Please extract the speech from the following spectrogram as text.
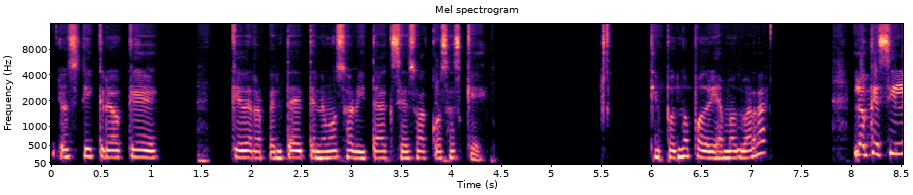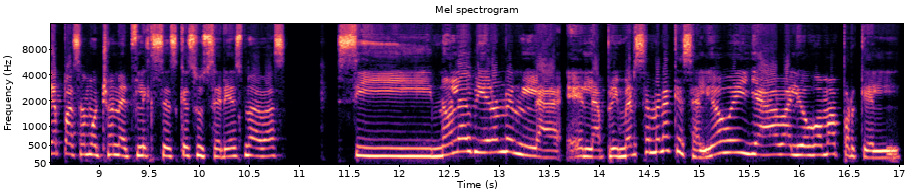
Yo sí creo que que de repente tenemos ahorita acceso a cosas que, que pues no podríamos, ¿verdad? Lo que sí le pasa mucho a Netflix es que sus series nuevas, si no la vieron en la, en la primera semana que salió, güey, ya valió goma porque el,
